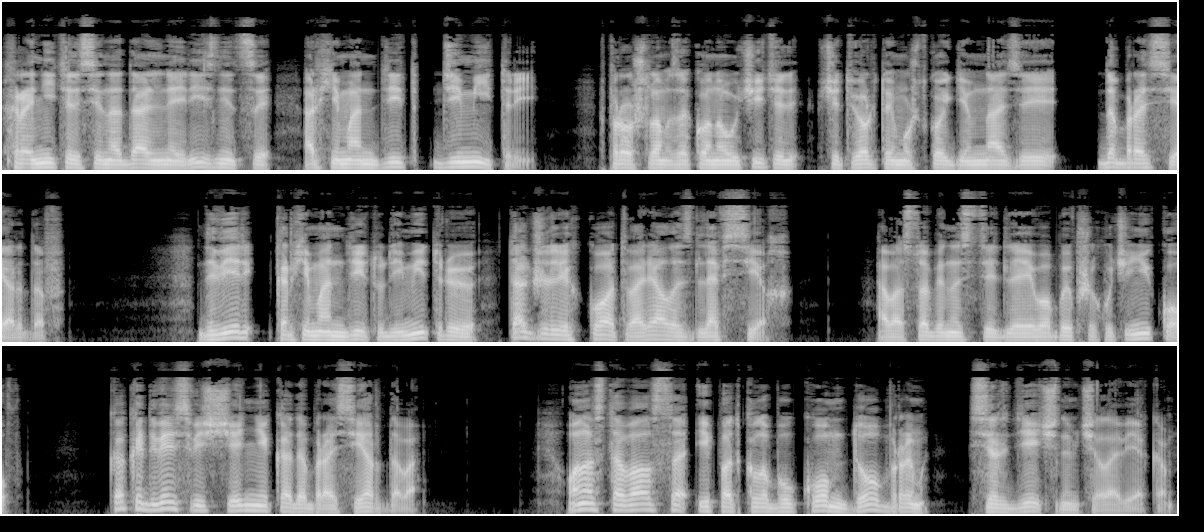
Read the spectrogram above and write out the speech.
хранитель синодальной ризницы архимандрит Дмитрий, в прошлом законоучитель в 4 мужской гимназии Добросердов. Дверь к архимандриту Дмитрию также легко отворялась для всех, а в особенности для его бывших учеников, как и дверь священника Добросердова. Он оставался и под клобуком добрым, сердечным человеком.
